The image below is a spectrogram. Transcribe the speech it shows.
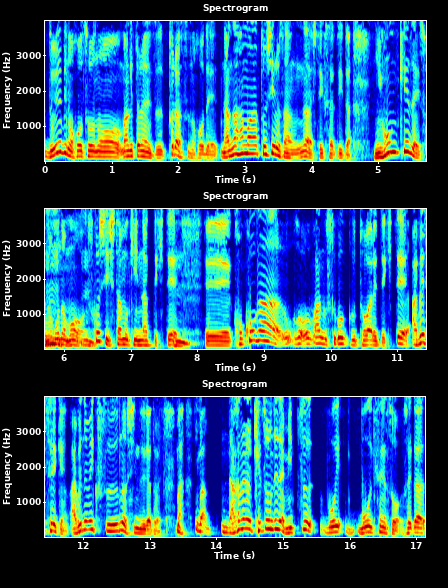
土曜日の放送のマーケットライズプラスの方で、長浜敏弘さんが指摘されていた、日本経済そのものも少し下向きになってきて、うんうん、えー、ここが、まあ、すごく問われてきて、安倍政権、アベノミクスの真髄が問われる。まあ、今、なかなか結論出た3つ、貿易戦争、それから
